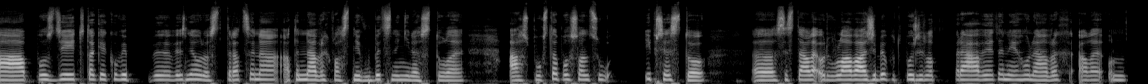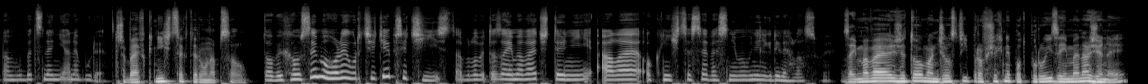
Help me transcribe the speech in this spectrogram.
a později to tak jako vy, vyznělo dost ztracena a ten návrh vlastně vůbec není na stole. A spousta poslanců i přesto se stále odvolává, že by podpořila právě ten jeho návrh, ale on tam vůbec není a nebude. Třeba je v knížce, kterou napsal. To bychom si mohli určitě přečíst a bylo by to zajímavé čtení, ale o knížce se ve sněmovně nikdy nehlasuje. Zajímavé je, že to manželství pro všechny podporují zejména ženy.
